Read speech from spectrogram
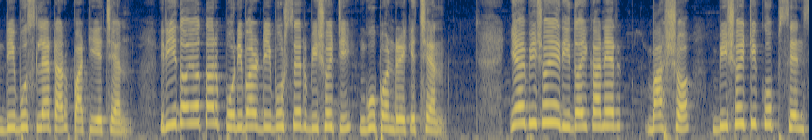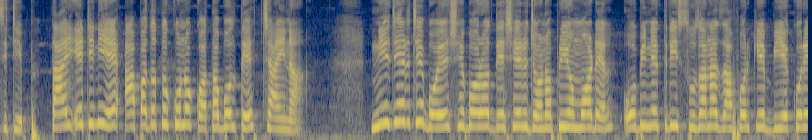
ডিভোর্স লেটার পাঠিয়েছেন। হৃদয় তার পরিবার ডিভোর্সের বিষয়টি গোপন রেখেছেন। এ বিষয়ে হৃদয় খানের ভাষ্য বিষয়টি খুব সেনসিটিভ তাই এটি নিয়ে আপাতত কোনো কথা বলতে চাই না। নিজের যে বয়সে বড় দেশের জনপ্রিয় মডেল, অভিনেত্রী সুজানা জাফরকে বিয়ে করে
